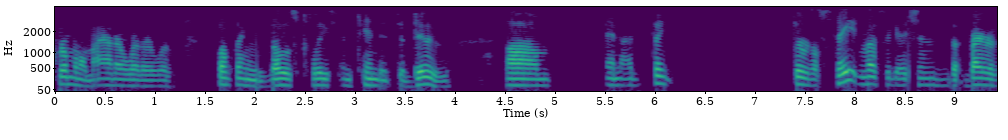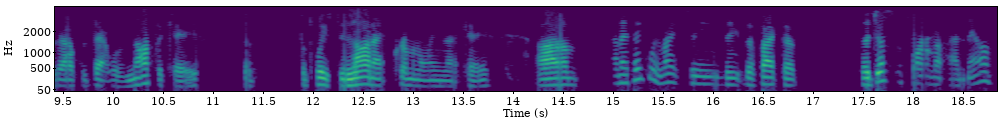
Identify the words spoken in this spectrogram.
criminal matter, whether it was something those police intended to do. Um, and I think there was a state investigation that bears out that that was not the case. That the police did not act criminally in that case. Um, and I think we might see the the fact that the Justice Department announced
